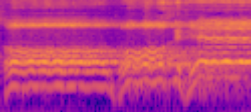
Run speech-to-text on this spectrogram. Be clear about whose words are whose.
Speaker 1: то Бог вели,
